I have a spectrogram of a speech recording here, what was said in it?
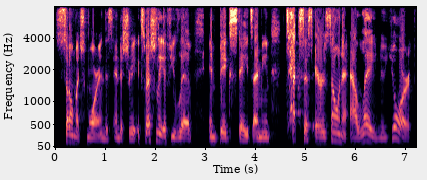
so much more in this industry, especially if you live in big states. I mean, Texas, Arizona, LA, New York,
